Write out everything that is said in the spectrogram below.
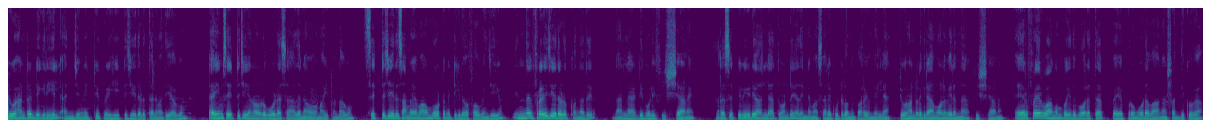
ടു ഹൺഡ്രഡ് ഡിഗ്രിയിൽ അഞ്ച് മിനിറ്റ് പ്രീ ഹീറ്റ് ചെയ്തെടുത്താൽ മതിയാകും. ടൈം സെറ്റ് ചെയ്യുന്നതോടുകൂടെ സാധനം ഓൺ ആയിട്ടുണ്ടാകും. സെറ്റ് ചെയ്ത സമയമാകുമ്പോൾ ഓട്ടോമാറ്റിക്കലി ഓഫ് ആവുകയും ചെയ്യും. ഇന്ന് ഫ്രൈ ചെയ്തെടുക്കുന്നത് നല്ല അടിപൊളി ഫിഷാണ് റെസിപ്പി വീഡിയോ അല്ലാത്തതുകൊണ്ട് അതിന്റെ മസാലക്കൂട്ടുകളൊന്നും പറയുന്നില്ല. ടു ഹൺഡ്രഡ് ഗ്രാമോളം വരുന്ന ഫിഷാണ് എയർ ഫ്രയർ വാങ്ങുമ്പോൾ ഇതുപോലത്തെ പേപ്പറും കൂടെ വാങ്ങാൻ ശ്രദ്ധിക്കുക.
